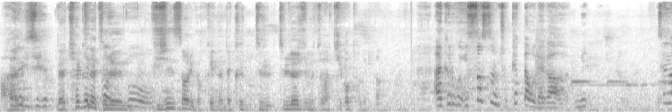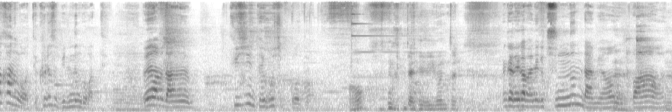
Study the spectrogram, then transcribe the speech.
아, 여기 지금 내가 최근에 듣고 들은 있고. 귀신 썰이 몇 개 있는데 그 들, 들려주면 누나 기겁하겠다 아 그리고 있었으면 좋겠다고 내가 미- 생각하는 것 같아. 그래서 믿는 것 같아. 어? 왜냐면 나는 귀신이 되고 싶거든. 어? 근데 이건 또 그러니까 내가 만약에 죽는다면 네. 오빠 네.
